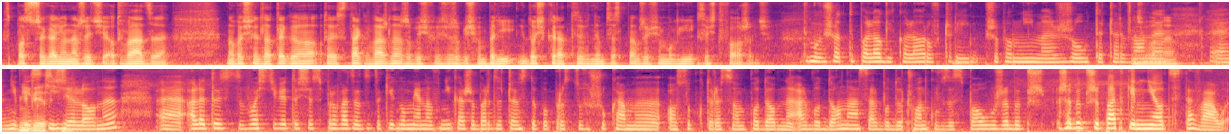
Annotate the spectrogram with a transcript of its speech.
w spostrzeganiu na życie, odwadze. No właśnie dlatego to jest tak ważne, żebyśmy, żebyśmy byli dość kreatywnym zespołem, żebyśmy mogli coś tworzyć. Ty mówisz o typologii kolorów, czyli przypomnijmy żółty, czerwony, e, niebieski, niebieski, zielony, e, ale to jest właściwie to się sprowadza do takiego mianownika, że bardzo często po prostu szukamy osób, które są podobne albo do nas, albo do członków zespołu, żeby, żeby przypadkiem nie odstawały.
